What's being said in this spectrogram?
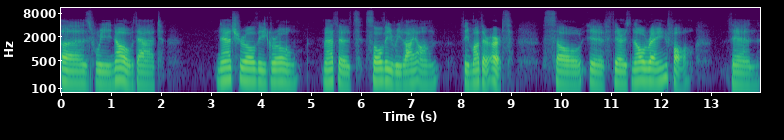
as we know that naturally grown methods solely rely on the Mother Earth. So if there's no rainfall, then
